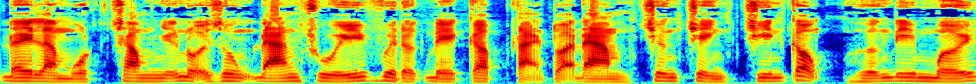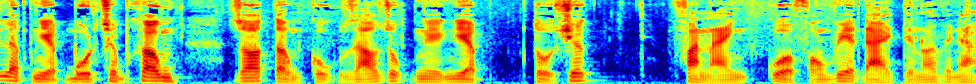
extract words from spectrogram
Đây là một trong những nội dung đáng chú ý vừa được đề cập tại tọa đàm chương trình 9 cộng hướng đi mới lập nghiệp 4.0 do Tổng cục Giáo dục nghề nghiệp tổ chức. Phản ánh của phóng viên Đài Tiếng Nói Việt Nam.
